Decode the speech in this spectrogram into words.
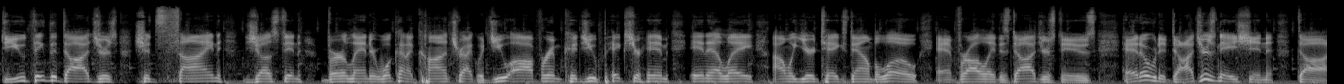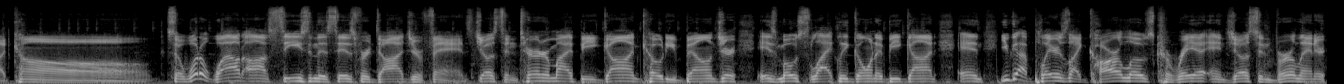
Do you think the Dodgers should sign Justin Verlander? What kind of contract would you offer him? Could you picture him in LA? I want your takes down below. And for all the latest Dodgers news, head over to DodgersNation.com. So, what a wild off season this is for Dodger fans. Justin Turner might be gone. Cody Bellinger is most likely going to be gone. And you got players like Carlos Correa and Justin Verlander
